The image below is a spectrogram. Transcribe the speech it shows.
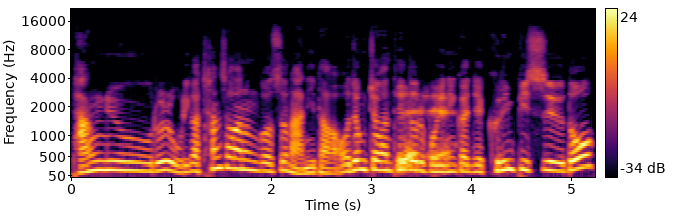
방류를 우리가 찬성하는 것은 아니다. 어정쩡한 태도를 네. 보이니까 이제 그린피스도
